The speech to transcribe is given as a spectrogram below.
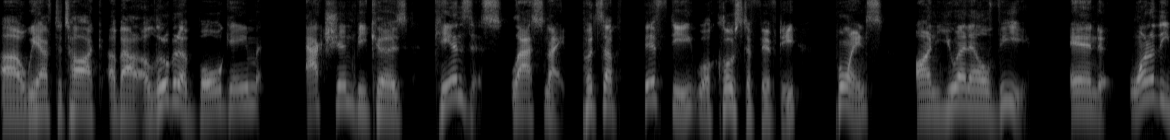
Uh, we have to talk about a little bit of bowl game action because Kansas last night puts up 50, well, close to 50 points on UNLV. And one of the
